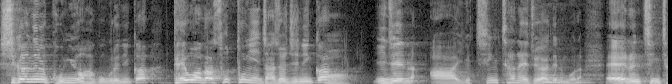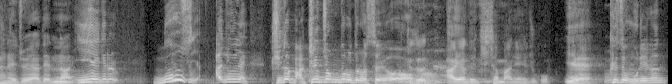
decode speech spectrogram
시간을 공유하고 그러니까 대화가 소통이 잦아지니까 어. 이제는 아 이거 칭찬해 줘야 되는구나. 애는 칭찬해 줘야 된다. 이 얘기를 무슨 아주 그냥 귀가 막힐 정도로 들었어요. 그래서 아이한테 칭찬 많이 해주고. 예. 그래서 우리는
